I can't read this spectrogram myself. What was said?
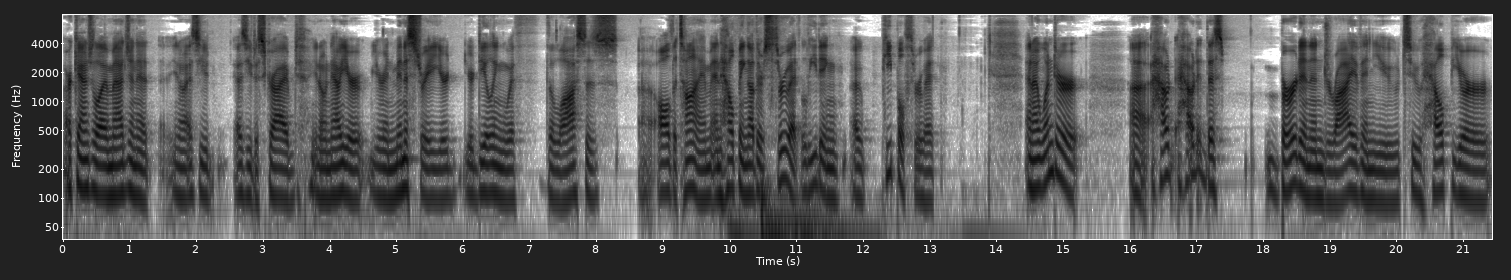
Archangel, I imagine it, you know, as you as you described, you know, now you're you're in ministry, you're you're dealing with the losses uh, all the time and helping others through it, leading uh, people through it. And I wonder uh, how how did this burden and drive in you to help your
